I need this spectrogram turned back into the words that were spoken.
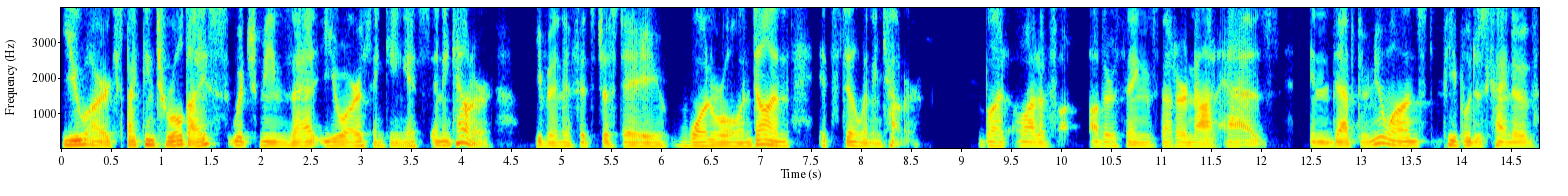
you are expecting to roll dice, which means that you are thinking it's an encounter. Even if it's just a one roll and done, it's still an encounter. But a lot of other things that are not as in depth or nuanced, people just kind of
